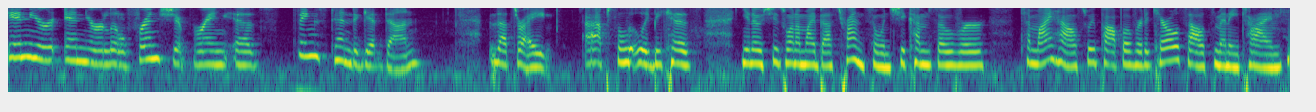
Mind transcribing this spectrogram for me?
in your in your little friendship ring, it's, things tend to get done. That's right. Absolutely. Because, you know, she's one of my best friends. So when she comes over to my house, we pop over to Carol's house many times.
